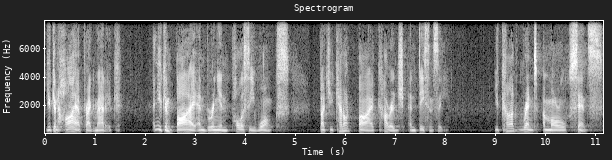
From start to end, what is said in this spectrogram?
you can hire pragmatic, and you can buy and bring in policy wonks, but you cannot buy courage and decency. You can't rent a moral sense.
